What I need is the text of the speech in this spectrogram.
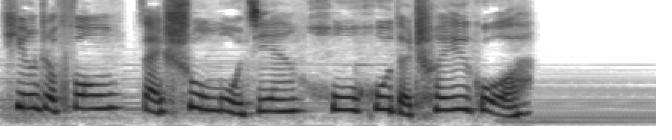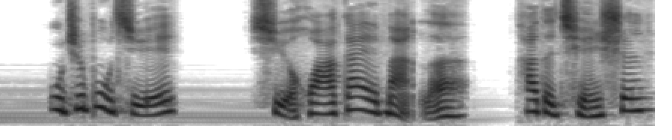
听着风在树木间呼呼地吹过，不知不觉，雪花盖满了他的全身。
